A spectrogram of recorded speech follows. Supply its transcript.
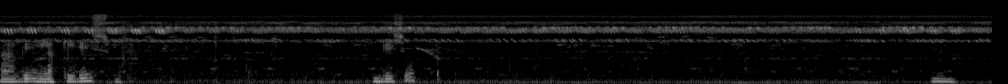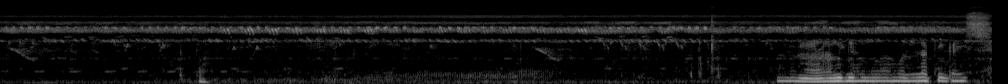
grabe ang laki guys. Guys oh Hmm. Ito Marami na mga malaki guys.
